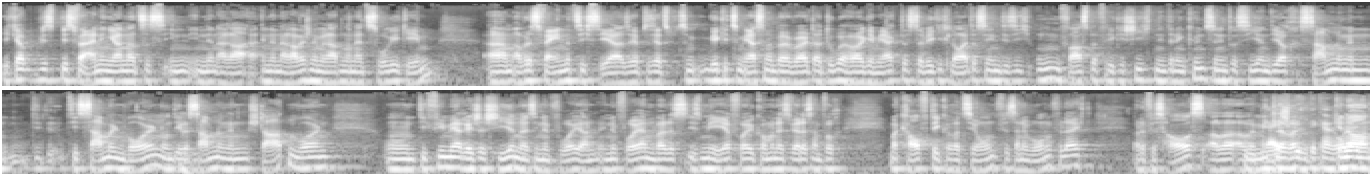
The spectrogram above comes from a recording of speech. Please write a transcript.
Ich glaube, bis, bis vor einigen Jahren hat es das in, in, den Ara in den Arabischen Emiraten noch nicht so gegeben. Ähm, aber das verändert sich sehr. Also ich habe das jetzt zum, wirklich zum ersten Mal bei World Art Dubai heuer gemerkt, dass da wirklich Leute sind, die sich unfassbar für die Geschichten hinter den Künstlern interessieren, die auch Sammlungen, die, die sammeln wollen und ihre Sammlungen starten wollen und die viel mehr recherchieren als in den Vorjahren. In den Vorjahren war das, ist mir eher vorgekommen, als wäre das einfach, man kauft Dekoration für seine Wohnung vielleicht oder fürs Haus, aber, aber mittlerweile. spielt keine genau, Rolle und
